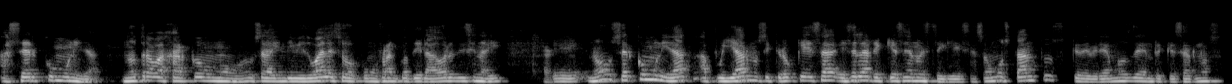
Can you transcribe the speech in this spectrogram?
hacer comunidad, no trabajar como, o sea, individuales o como francotiradores, dicen ahí, eh, ¿no? Ser comunidad, apoyarnos y creo que esa, esa es la riqueza de nuestra iglesia. Somos tantos que deberíamos de enriquecernos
